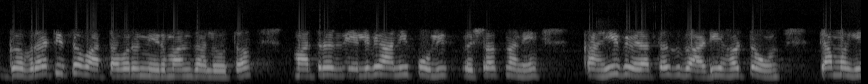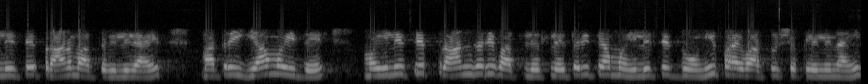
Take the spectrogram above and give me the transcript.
घबराटीचं वातावरण निर्माण झालं होतं. मात्र रेल्वे आणि पोलीस प्रशासनाने काही वेळातच गाडी हटवून त्या महिलेचे प्राण वाचविलेले आहेत. मात्र यामध्ये महिलेचे प्राण जरी वाचले असले तरी त्या महिलेचे दोन्ही पाय वाचू शकलेले नाही.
